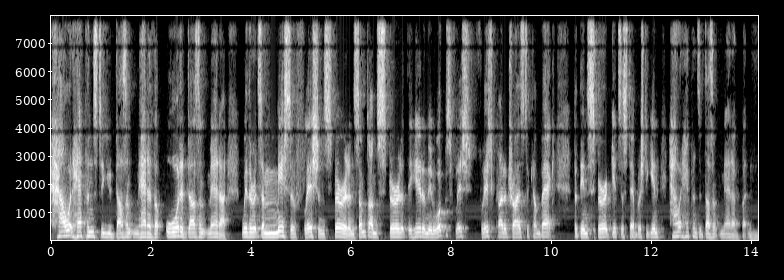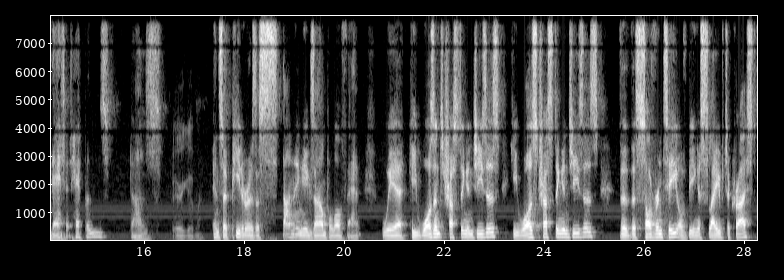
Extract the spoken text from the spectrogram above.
how it happens to you doesn't matter. The order doesn't matter. Whether it's a mess of flesh and spirit, and sometimes spirit at the head, and then whoops, flesh, flesh kind of tries to come back, but then spirit gets established again. How it happens, it doesn't matter, but that it happens does. Very good, man. And so Peter is a stunning example of that, where he wasn't trusting in Jesus, he was trusting in Jesus, the, the sovereignty of being a slave to Christ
